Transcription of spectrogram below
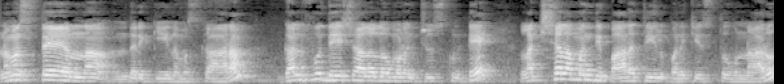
నమస్తే అన్న అందరికీ నమస్కారం. గల్ఫ్ దేశాలలో మనం చూసుకుంటే లక్షల మంది భారతీయులు పనిచేస్తూ ఉన్నారు.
